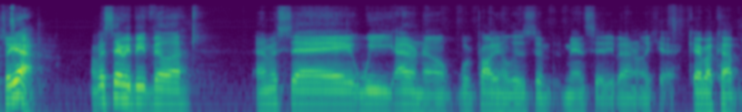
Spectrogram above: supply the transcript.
So yeah, I'm gonna say we beat Villa. And I'm gonna say we. I don't know. We're probably gonna lose to Man City, but I don't really care. Care about Cup.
